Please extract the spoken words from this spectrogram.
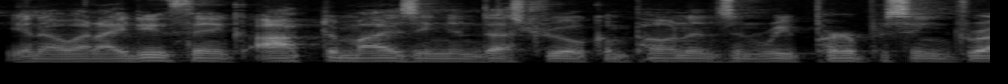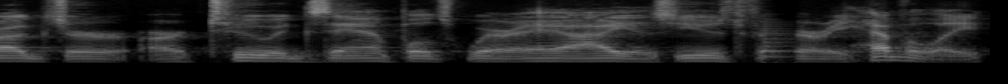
You know, and I do think optimizing industrial components and repurposing drugs are, are two examples where AI is used very heavily.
